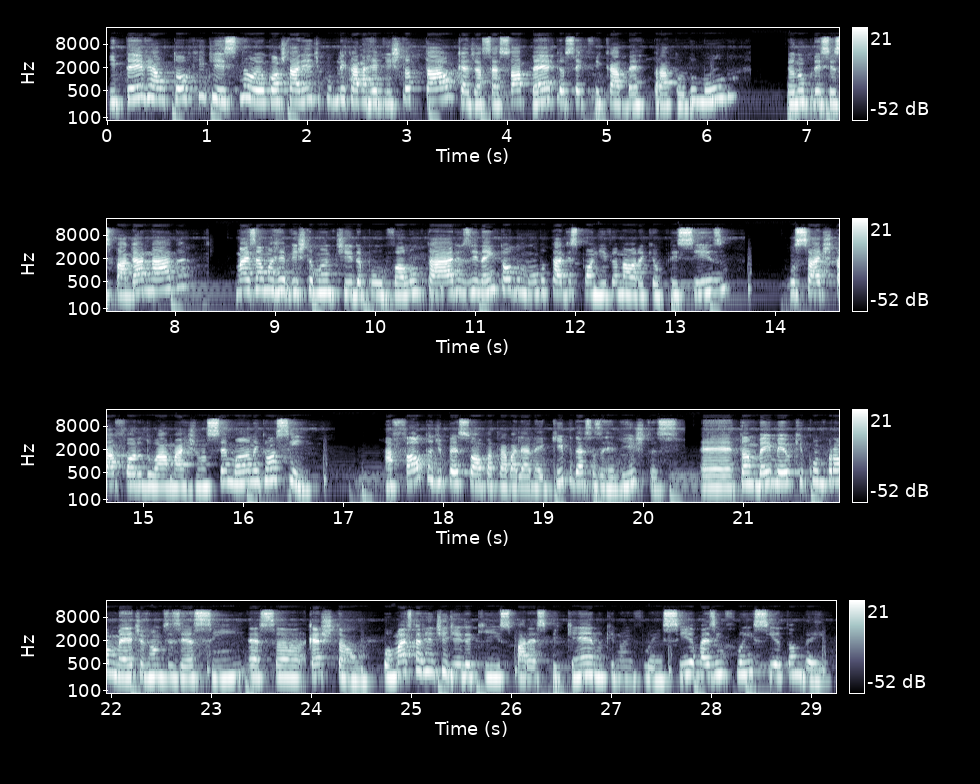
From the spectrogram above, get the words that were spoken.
E teve autor que disse: Não, eu gostaria de publicar na revista tal, que é de acesso aberto, eu sei que fica aberto para todo mundo, eu não preciso pagar nada, mas é uma revista mantida por voluntários e nem todo mundo está disponível na hora que eu preciso. O site está fora do ar mais de uma semana, então assim, a falta de pessoal para trabalhar na equipe dessas revistas é, também meio que compromete, vamos dizer assim, essa questão. Por mais que a gente diga que isso parece pequeno, que não influencia, mas influencia também.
